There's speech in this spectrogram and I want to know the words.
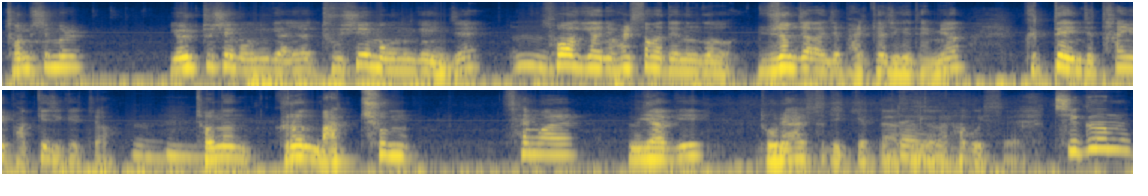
점심을 12시에 먹는 게 아니라 2시에 먹는 게 이제 음. 소화기관이 활성화되는 거 유전자가 이제 밝혀지게 되면 그때 이제 타임이 바뀌지겠죠. 음. 저는 그런 맞춤 생활 의학이 도래할 수도 있겠다 네. 생각을 하고 있어요. 지금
